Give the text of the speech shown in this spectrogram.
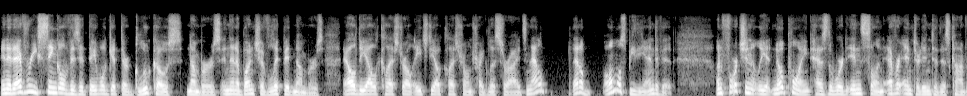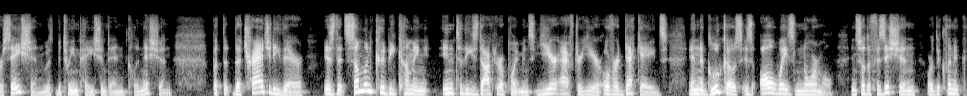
and at every single visit they will get their glucose numbers and then a bunch of lipid numbers ldl cholesterol hdl cholesterol and triglycerides and that'll that'll almost be the end of it. Unfortunately at no point has the word insulin ever entered into this conversation with between patient and clinician. But the, the tragedy there is that someone could be coming into these doctor appointments year after year over decades, and the glucose is always normal. And so the physician or the clinic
